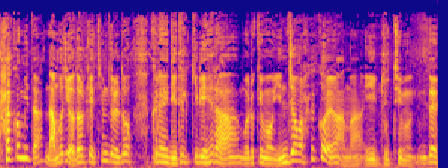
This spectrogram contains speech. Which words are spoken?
할 겁니다. 나머지 8개 팀들도 그래 니들끼리 해라. 뭐 이렇게 뭐 인정을 할 거예요, 아마 이 두 팀은. 근데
